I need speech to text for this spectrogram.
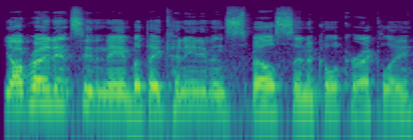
Y'all probably didn't see the name, but they couldn't even spell cynical correctly.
